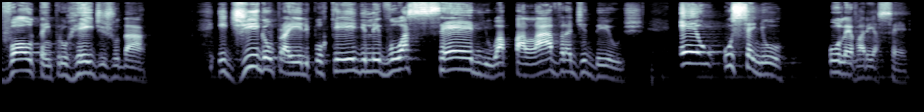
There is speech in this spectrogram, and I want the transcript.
voltem para o rei de Judá e digam para ele, porque ele levou a sério a palavra de Deus. Eu, o Senhor, o levarei a sério.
